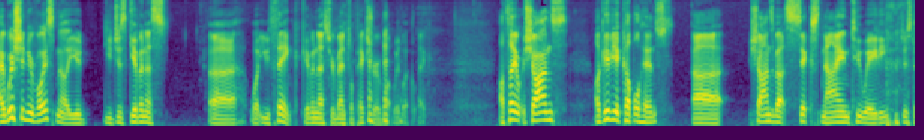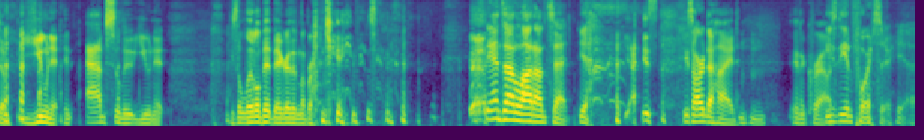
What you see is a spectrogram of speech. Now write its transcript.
I wish in your voicemail you you just given us uh, what you think, given us your mental picture of what we look like. I'll tell you what, Sean's. I'll give you a couple hints. Uh, Sean's about 6'9", 280, just a unit, an absolute unit. He's a little bit bigger than LeBron James. Stands out a lot on set. Yeah. yeah, he's he's hard to hide in a crowd. He's the enforcer. Yeah.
